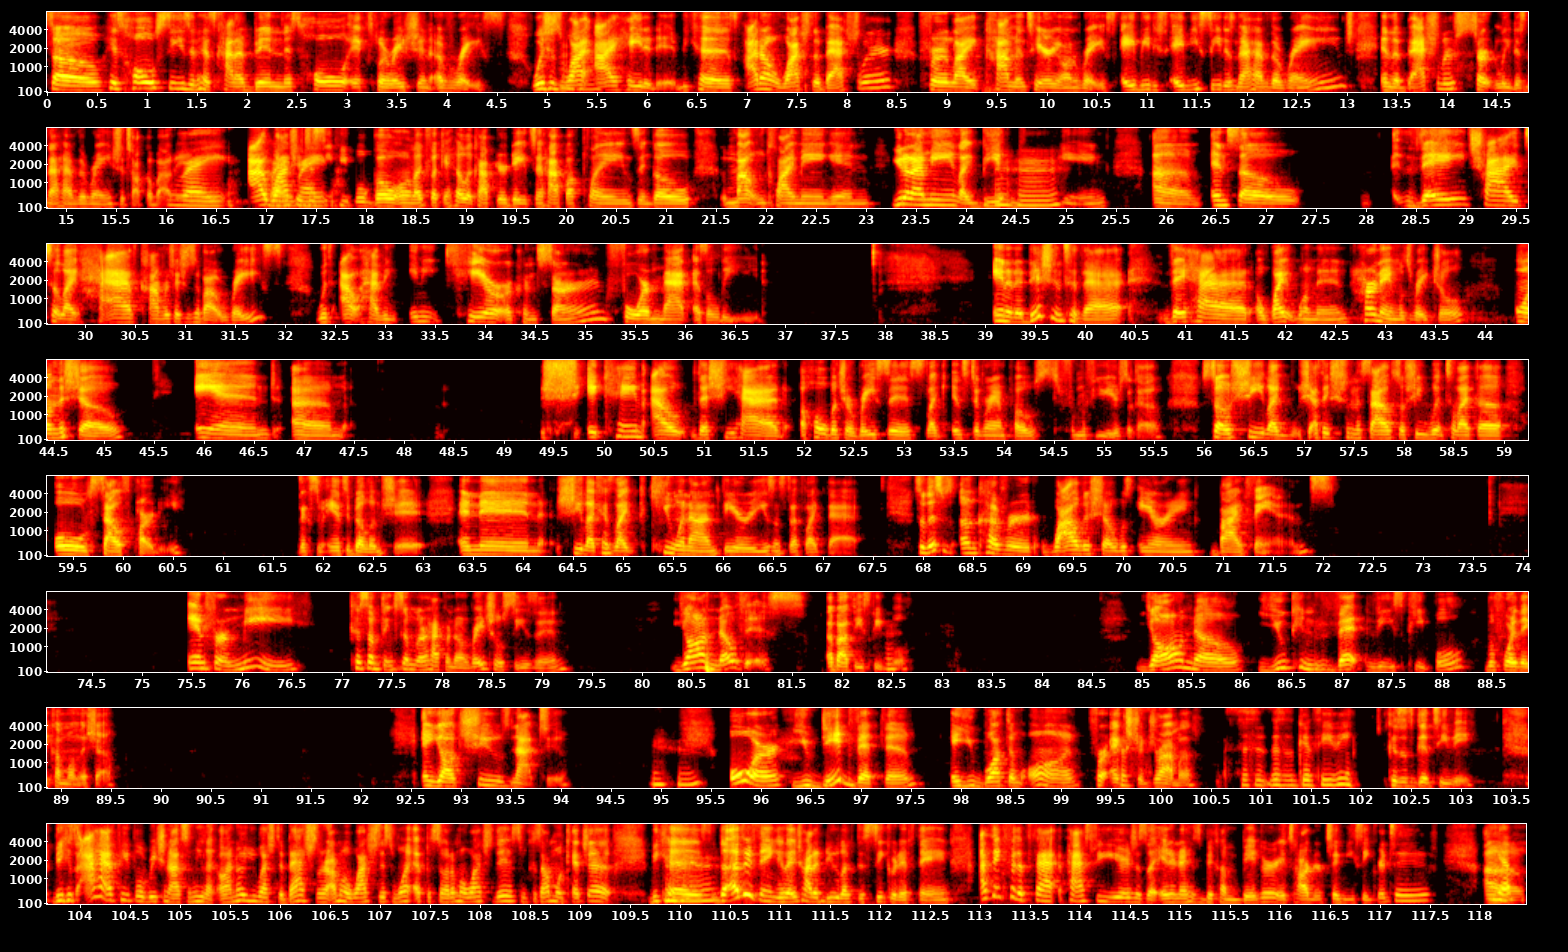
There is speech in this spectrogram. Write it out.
So his whole season has kind of been this whole exploration of race, which is mm-hmm. why I hated it because I don't watch The Bachelor for like commentary on race. ABC, ABC does not have the range, and The Bachelor certainly does not have the range to talk about it. Right. I watch right, it right. to see people go on like fucking helicopter dates and hop off planes and go mountain climbing and you know what I mean, like be mm-hmm. being. Um, and so they tried to like have conversations about race without having any care or concern for Matt as a lead. And in addition to that, they had a white woman, her name was Rachel, on the show. And um, she, it came out that she had a whole bunch of racist like Instagram posts from a few years ago. So she like she, I think she's from the South, so she went to like a old South party, like some antebellum shit, and then she like has like QAnon theories and stuff like that. So this was uncovered while the show was airing by fans. And for me, because something similar happened on Rachel's season. Y'all know this about these mm-hmm. people. Y'all know you can vet these people before they come on the show. And y'all choose not to. Mm-hmm. Or you did vet them and you brought them on for extra drama. This is this is good TV. Because it's good TV because I have people reaching out to me like, "Oh, I know you watched The Bachelor. I'm gonna watch this one episode. I'm gonna watch this because I'm gonna catch up." Because mm-hmm. the other thing is they try to do like the secretive thing. I think for the fa- past few years, as the internet has become bigger, it's harder to be secretive. Um, yep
